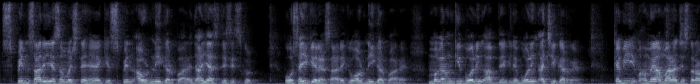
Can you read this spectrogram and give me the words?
اسپن سارے یہ سمجھتے ہیں کہ اسپن آؤٹ نہیں کر پا رہے۔ یس دس از گڈ وہ صحیح کہہ رہے ہیں سارے کہ وہ آؤٹ نہیں کر پا رہے۔ مگر ان کی بولنگ آپ دیکھ لیں بولنگ اچھی کر رہے ہیں۔ کبھی ہمیں ہمارا جس طرح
